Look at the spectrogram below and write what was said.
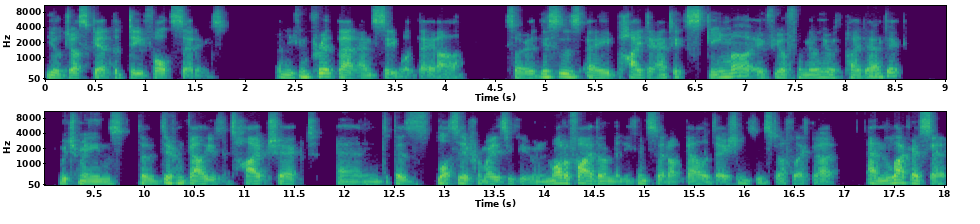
you'll just get the default settings. And you can print that and see what they are. So this is a Pydantic schema, if you're familiar with Pydantic, which means the different values are type checked and there's lots of different ways you can modify them and you can set up validations and stuff like that. And like I said,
